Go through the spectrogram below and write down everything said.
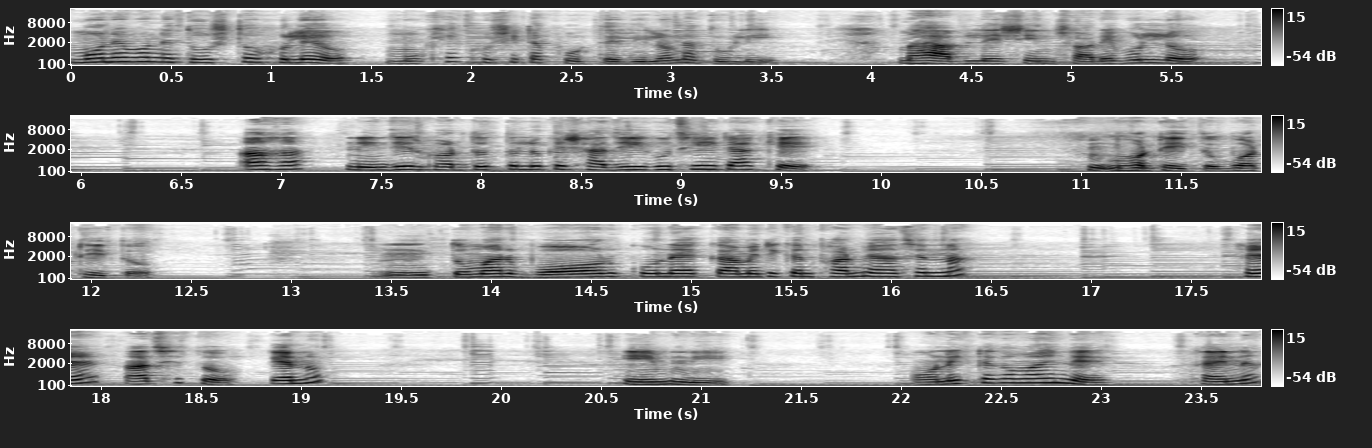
মনে মনে তুষ্ট হলেও মুখে খুশিটা ফুটতে দিল না তুলি। ভাবলে সিন স্বরে বলল, আহা, নিজের ঘরদত্ত লোকে সাজিয়ে গুছিয়েই রাখে? বটেই তো বটেই তো। তোমার বর কোন এক আমেরিকান ফার্মে আছেন না? হ্যাঁ আছে তো। কেন? এমনি। অনেক টাকা মাইনে, তাই না?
